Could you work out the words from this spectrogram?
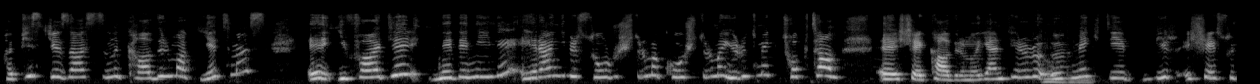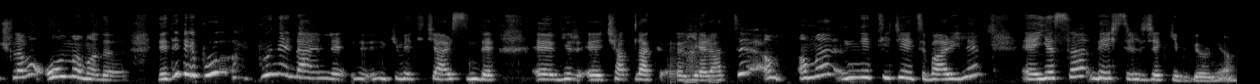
hapis cezasını kaldırmak yetmez e, ifade nedeniyle herhangi bir soruşturma, koşturma yürütmek toptan e, şey kaldırılmalı. Yani terörü Doğru. övmek diye bir şey suçlama olmamalı dedi ve bu bu nedenle hükümet içerisinde e, bir e, çatlak e, yarattı. Ama, ama netice itibariyle e, yasa değiştirilecek gibi görünüyor.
